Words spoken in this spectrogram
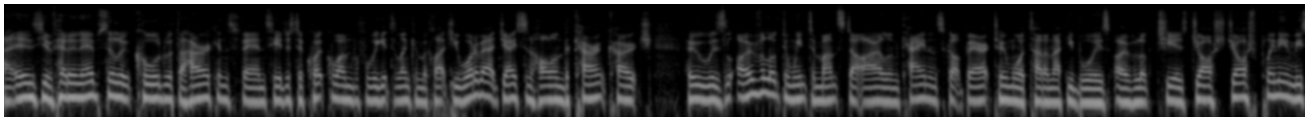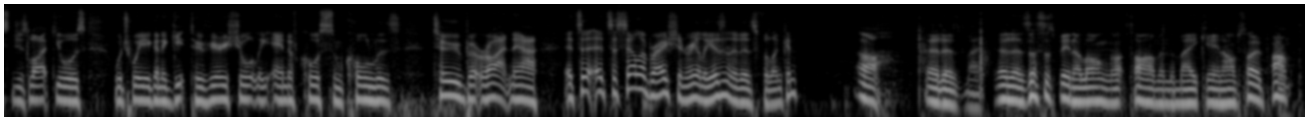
Uh, is you've hit an absolute chord with the Hurricanes fans here. Just a quick one before we get to Lincoln McClutchie. What about Jason Holland, the current coach, who was overlooked and went to Munster, Ireland? Kane and Scott Barrett, two more Taranaki boys, overlooked. Cheers, Josh. Josh, plenty of messages like yours, which we are going to get to very shortly, and of course some callers too. But right now, it's a it's a celebration, really, isn't it? Is for Lincoln. Oh, it is, mate. It is. This has been a long time in the making. I'm so pumped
